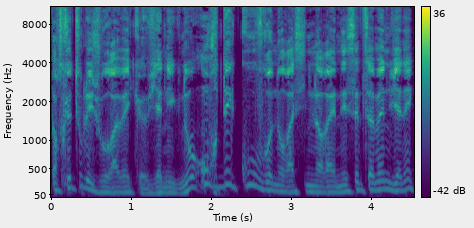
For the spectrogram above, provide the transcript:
parce que tous les jours avec Vianney Gnot, on redécouvre nos racines lorraines. Et cette semaine, Vianney,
